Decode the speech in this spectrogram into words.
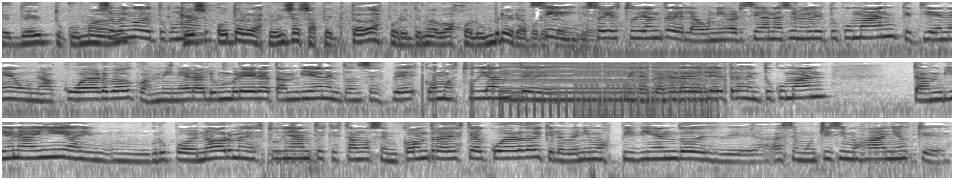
eh, de Tucumán. Yo vengo de Tucumán. Que es otra de las provincias afectadas por el tema de Bajo Alumbrera, por sí, y soy estudiante de la Universidad Nacional de Tucumán, que tiene un acuerdo con Minera Lumbrera también, entonces como estudiante de, la carrera de letras en Tucumán, también ahí hay un grupo enorme de estudiantes que estamos en contra de este acuerdo y que lo venimos pidiendo desde hace muchísimos años que,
